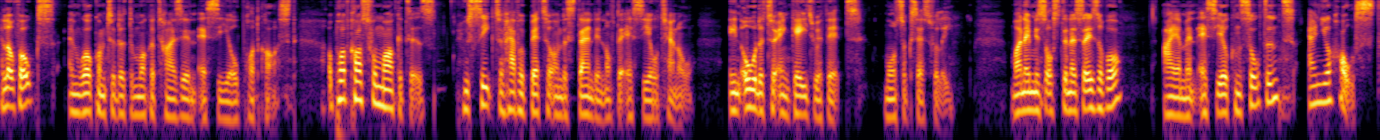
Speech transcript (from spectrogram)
Hello, folks, and welcome to the Democratizing SEO podcast, a podcast for marketers who seek to have a better understanding of the SEO channel in order to engage with it more successfully. My name is Austin Esezobor. I am an SEO consultant and your host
